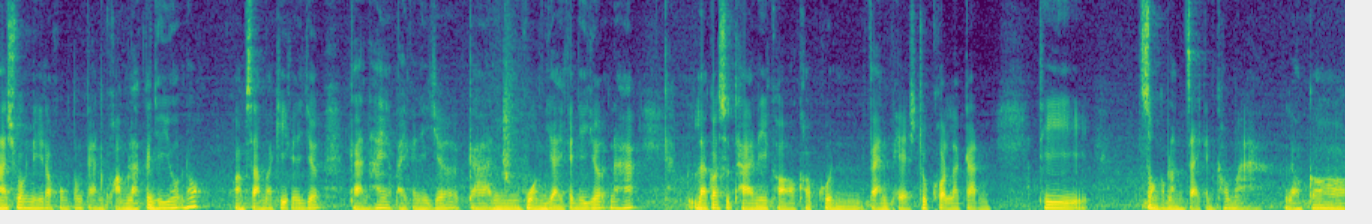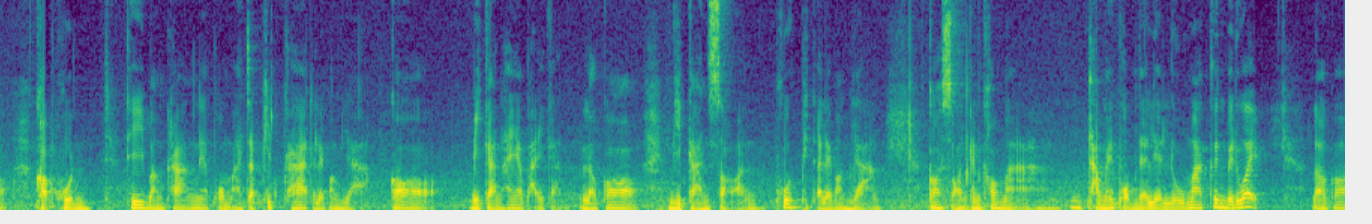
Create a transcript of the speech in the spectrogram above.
ณช่วงนี้เราคงต้องการความรักกันเยอะๆเนาะความสามัคคีกันเยอะ การให้อภัยกันเยอะๆการห่วงใยกันเยอะๆนะฮะ แล้วก็สุดท้ายนี้ขอขอบคุณแฟนเพจทุกคนละกันที่ส่งกำลังใจกันเข้ามา แล้วก็ขอบคุณที่บางครั้งเนี่ยผมอาจจะผิดพลาดอะไรบางอย่าง ก็มีการให้อภัยกัน แล้วก็มีการสอนพูดผิดอะไรบางอย่าง ก็สอนกันเข้ามา ทำให้ผมได้เรียนรู้มากขึ้นไปด้วย แล้วก็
